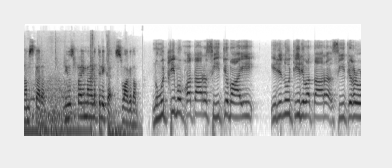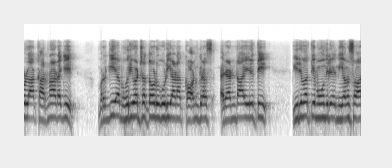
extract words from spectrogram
നമസ്കാരം. ന്യൂസ് പ്രൈം മലയാളത്തിലേക്ക് സ്വാഗതം. നൂറ്റി മുപ്പത്തി ആറ് സീറ്റുമായി ഇരുന്നൂറ്റി ഇരുപത്തി ആറ് സീറ്റുകളുള്ള കർണാടകയിൽ മൃഗീയ ഭൂരിപക്ഷത്തോടു കൂടിയാണ് കോൺഗ്രസ് രണ്ടായിരത്തി ഇരുപത്തി മൂന്നിലെ നിയമസഭാ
